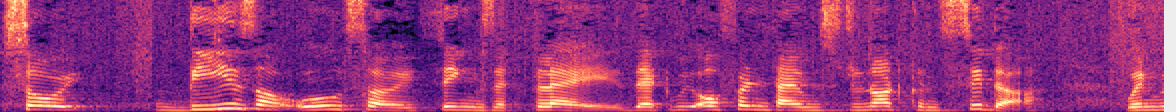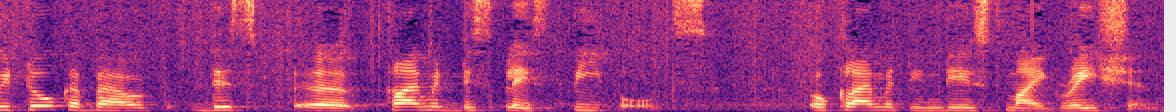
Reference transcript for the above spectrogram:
So, these are also things at play that we oftentimes do not consider when we talk about this uh, climate displaced peoples or climate induced migration.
